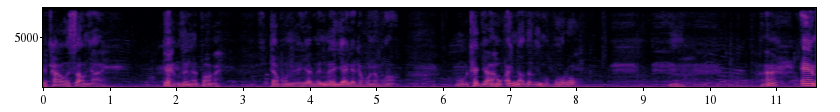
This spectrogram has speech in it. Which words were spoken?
ယထာကိုစောင့်ကြတယ်ကဲဦးဇင်းနဲ့သွားမယ်ဓာတ်ပုံလေးရိုက်မယ်နည်းနည်းရိုက်လိုက်ဓာတ်ပုံနဲ့ပုံတော့ဟိုအထက်ကျဟိုအဲ့နာသက်သိမပေါ်တော့อืมဟမ် M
